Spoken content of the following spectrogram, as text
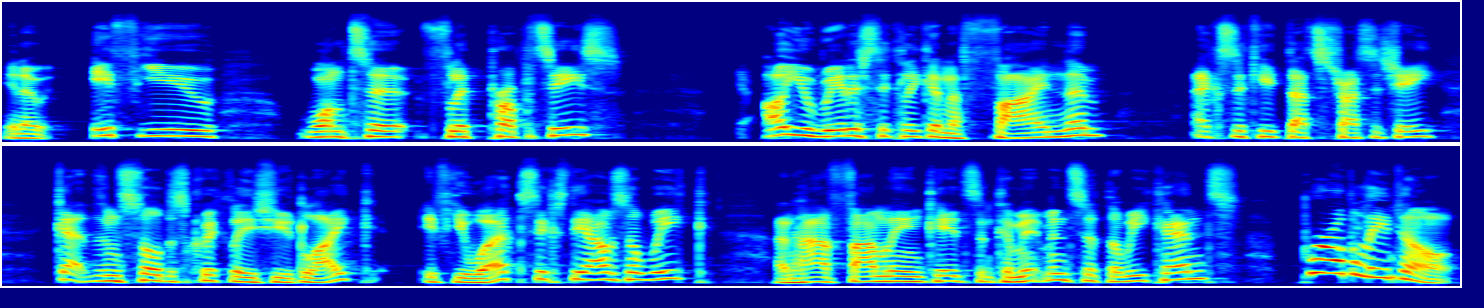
You know, if you want to flip properties, are you realistically going to find them, execute that strategy, get them sold as quickly as you'd like if you work 60 hours a week and have family and kids and commitments at the weekends? Probably not.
